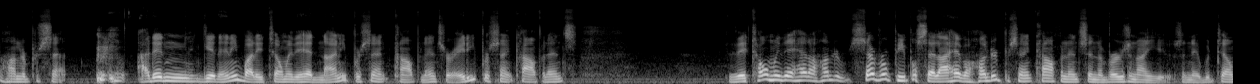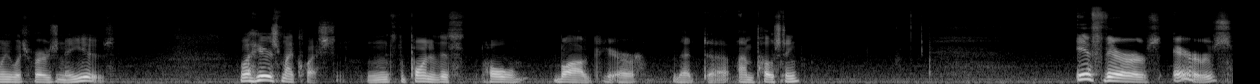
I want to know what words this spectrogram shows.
100%. I didn't get anybody tell me they had 90% confidence or 80% confidence. They told me they had 100 several people said I have 100% confidence in the version I use and they would tell me which version they use. Well, here's my question. And it's the point of this whole blog here that uh, I'm posting. If there's errors,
